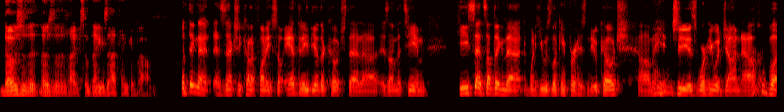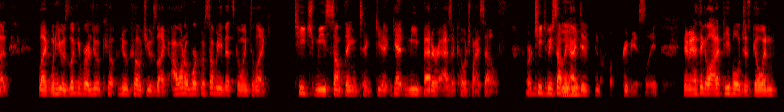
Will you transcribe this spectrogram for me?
those are the those are the types of things I think about. One thing that is actually kind of funny. So Anthony, the other coach that uh, is on the team, he said something that when he was looking for his new coach, um, he actually is working with Jon now, but like when he was looking for a new, co- new coach, he was like, I want to work with somebody that's going to like teach me something to get, get me better as a coach myself or teach me something mm-hmm. I didn't know previously. I mean, I think a lot of people just go and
